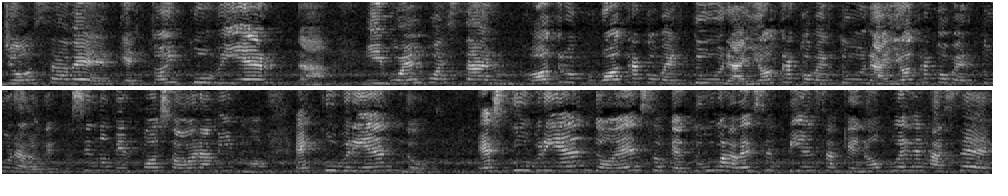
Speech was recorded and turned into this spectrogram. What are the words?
Yo saber que estoy cubierta y vuelvo a estar otra cobertura y otra cobertura y otra cobertura. Lo que está haciendo mi esposo ahora mismo es cubriendo es cubriendo eso que tú a veces piensas que no puedes hacer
